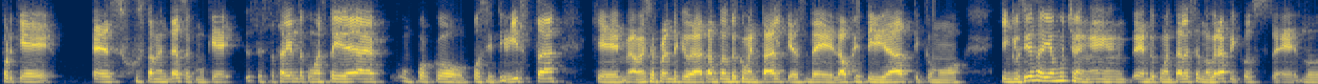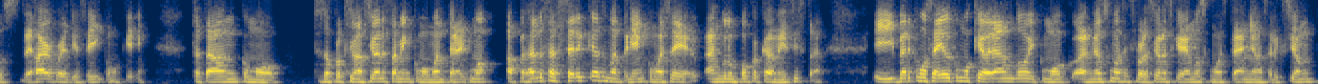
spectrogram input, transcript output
porque es justamente eso, como que se está saliendo como esta idea un poco positivista que a mí me sorprende que durara tanto el documental, que es de la objetividad y como, inclusive se mucho en, en, documentales etnográficos, los de Harvard y así, como que trataban como sus aproximaciones también como mantener como, a pesar de estar cerca, mantenían como ese ángulo un poco academicista. Y ver cómo se ha ido como quebrando y como al menos como las exploraciones que vemos como este año en la selección,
